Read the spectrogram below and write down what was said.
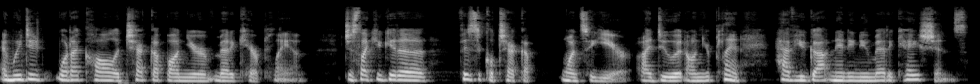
and we do what I call a checkup on your Medicare plan. Just like you get a physical checkup once a year. I do it on your plan. Have you gotten any new medications?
